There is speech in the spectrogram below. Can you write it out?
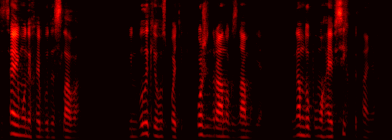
За це йому нехай буде слава. Він великий Господь, який кожен ранок з нами є. І нам допомагає в всіх питаннях.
